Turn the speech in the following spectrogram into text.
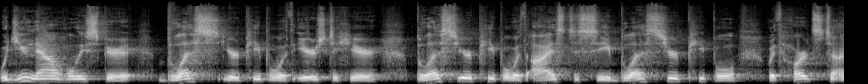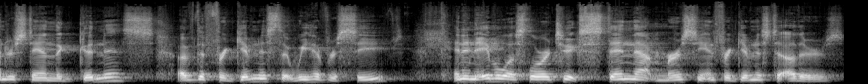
Would you now, Holy Spirit, bless your people with ears to hear, bless your people with eyes to see, bless your people with hearts to understand the goodness of the forgiveness that we have received, and enable us, Lord, to extend that mercy and forgiveness to others.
